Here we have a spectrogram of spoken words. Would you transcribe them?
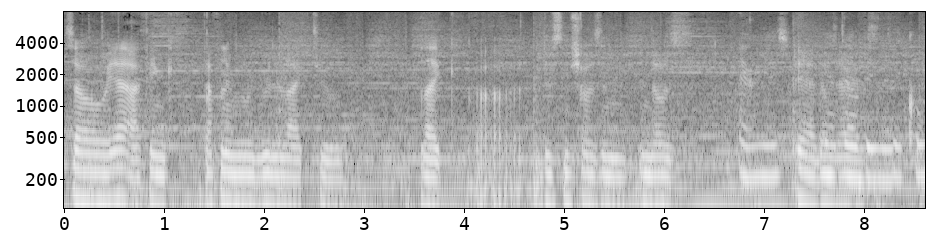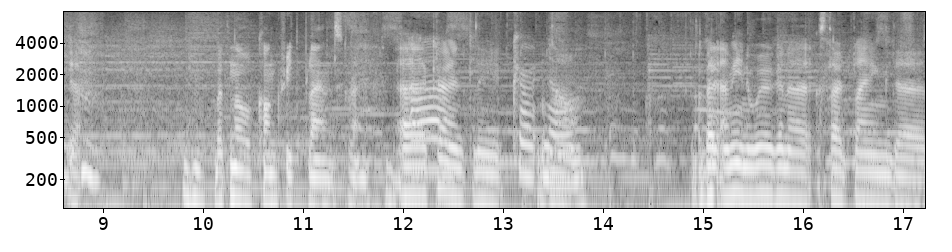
So yeah, I think definitely we would really like to like do some shows in in those areas. Yeah, those yeah, areas. That would be really cool. Yeah. Mm-hmm. But no concrete plans, right? Uh, uh, currently, cur- no. no. Okay. But I mean, we're gonna start playing the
